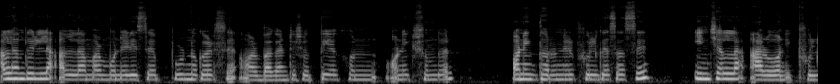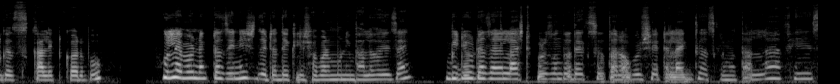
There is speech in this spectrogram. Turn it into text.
আলহামদুলিল্লাহ আল্লাহ আমার মনের ইচ্ছা পূর্ণ করছে। আমার বাগানটা সত্যি এখন অনেক সুন্দর। অনেক ধরনের ফুল গাছ আছে। ইনশাল্লাহ আরও অনেক ফুল গাছ কালেক্ট করব। ফুল এমন একটা জিনিস যেটা দেখলে সবার মনই ভালো হয়ে যায়। ভিডিওটা যারা লাস্ট পর্যন্ত দেখছ তারা অবশ্যই এটা লাইক দিও। আজকের মতো আল্লাহ হাফিজ।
